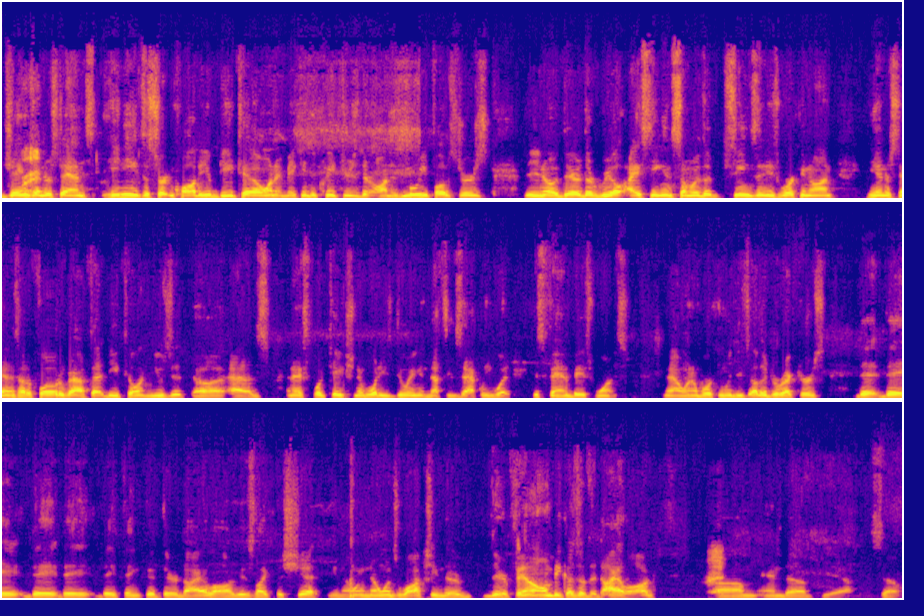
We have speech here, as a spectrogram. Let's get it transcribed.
James Right. understands he needs a certain quality of detail, and making the creatures they're on his movie posters. You know, they're the real icing in some of the scenes that he's working on. He understands how to photograph that detail and use it uh, as an exploitation of what he's doing, and that's exactly what his fan base wants. Now, when I'm working with these other directors, they they they they they think that their dialogue is like the shit, you know, and no one's watching their their film because of the dialogue. Right. Um, and uh, yeah, so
